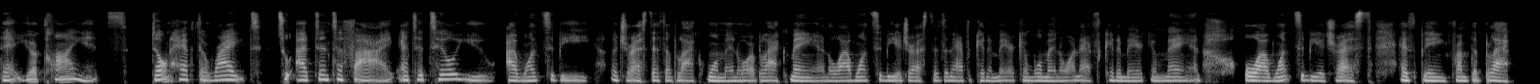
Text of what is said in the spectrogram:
that your clients don't have the right to identify and to tell you, I want to be addressed as a Black woman or a Black man, or I want to be addressed as an African American woman or an African American man, or I want to be addressed as being from the Black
